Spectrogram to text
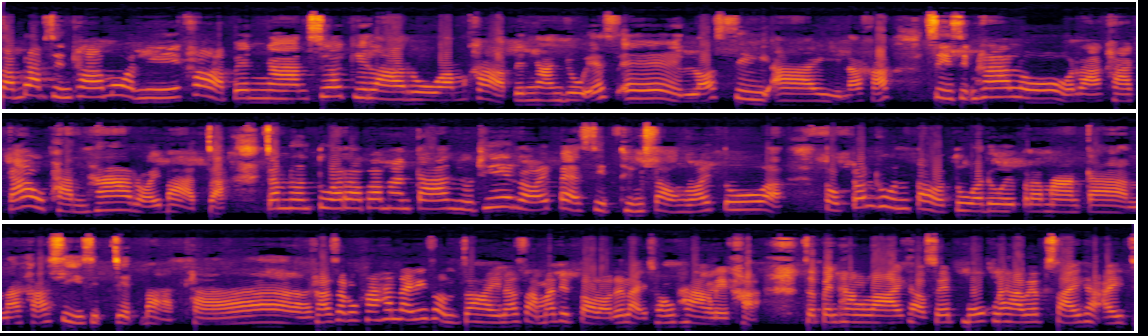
สำหรับสินค้าหมวดนี้ค่ะ เป็นงานเสื้อกีฬารวมค่ะ เป็นงาน USA Lost CI นะคะ 45 โลราคา 9,500 บาทจ้ะจำนวนตัวเราประมาณการอยู่ที่ 180ถึง200 ตัว ตกต้นทุนต่อตัวโดยประมาณการนะคะ 47 บาทค่ะค่ะสำหรับลูกค้าท่านใดที่สนใจนะสามารถติดต่อเราได้หลายช่องทางเลยค่ะ จะเป็นทางไลน์ค่ะ Facebook นะคะ เว็บไซต์ค่ะ IG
